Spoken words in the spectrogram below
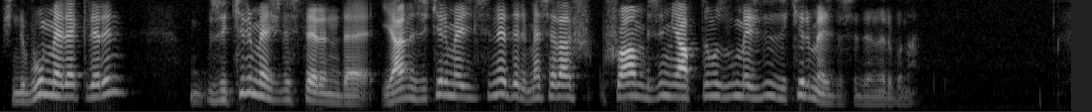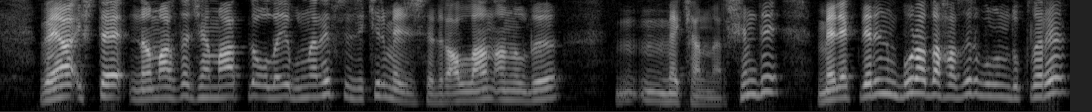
Şimdi bu meleklerin zikir meclislerinde yani zikir meclisi nedir? Mesela şu, şu an bizim yaptığımız bu meclis zikir meclisi denir buna. Veya işte namazda cemaatle olayı bunlar hepsi zikir meclisidir. Allah'ın anıldığı mekanlar. Şimdi meleklerin burada hazır bulundukları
